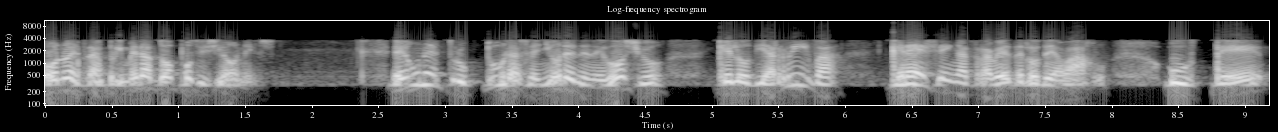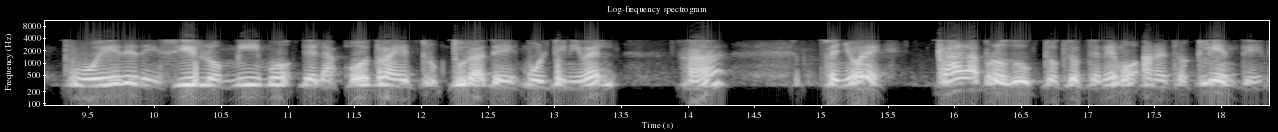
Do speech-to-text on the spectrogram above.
o nuestras primeras dos posiciones. Es una estructura, señores, de negocio que los de arriba crecen a través de los de abajo. Usted puede decir lo mismo de las otras estructuras de multinivel. ¿Ah? Señores, cada producto que obtenemos a nuestros clientes,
